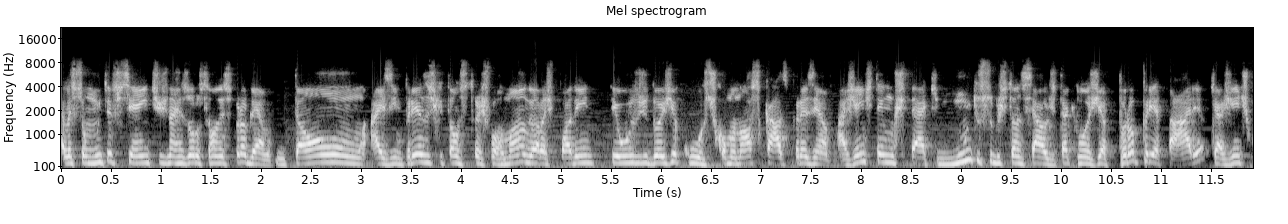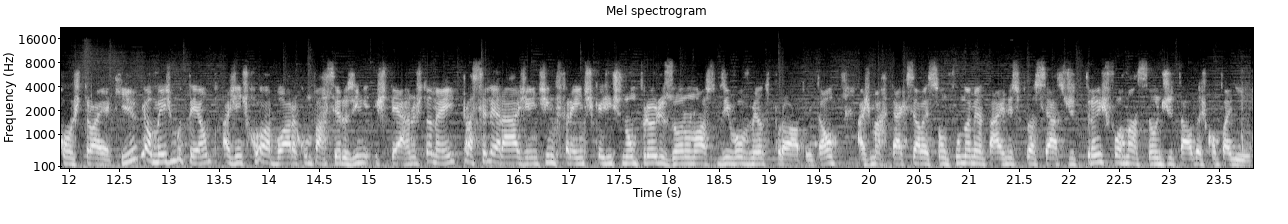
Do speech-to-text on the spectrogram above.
elas são muito eficientes na resolução desse problema. Então, as empresas que estão se transformando, elas podem ter uso de dois recursos, como o nosso caso, por exemplo. A gente tem um stack muito substancial de tecnologia proprietária, que a gente constrói aqui, e ao mesmo tempo, a gente colabora com parceiros externos também para acelerar a gente em frente, que a gente não priorizou no nosso desenvolvimento próprio. Então, as Martechs elas são fundamentais nesse processo de transformação digital das companhias.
